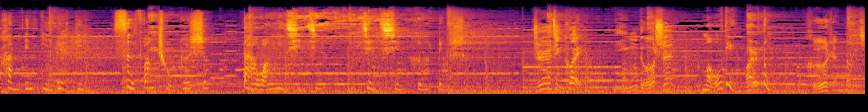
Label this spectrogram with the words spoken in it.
汉兵已略地，四方楚歌声。大王意其境，见其何了生？知进退，明得失，谋定而动。何人能及？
